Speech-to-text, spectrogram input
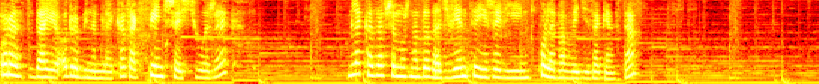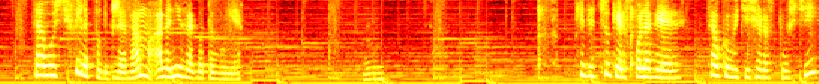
oraz dodaję odrobinę mleka, tak 5-6 łyżek. Mleka zawsze można dodać więcej, jeżeli polewa wyjdzie za gęsta. Całość chwilę podgrzewam, ale nie zagotowuję. Kiedy cukier w polewie całkowicie się rozpuści,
